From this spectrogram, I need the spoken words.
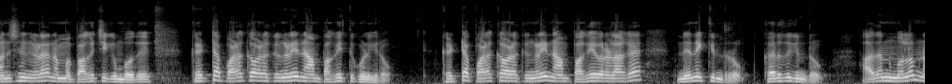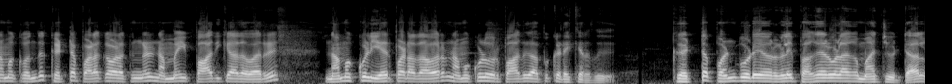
மனுஷங்களை நம்ம பகைச்சிக்கும் போது கெட்ட பழக்க வழக்கங்களை நாம் பகைத்து கொள்கிறோம். கெட்ட பழக்க வழக்கங்களை நாம் பகைவர்களாக நினைக்கின்றோம் கருதுகின்றோம். அதன் மூலம் நமக்கு வந்து கெட்ட பழக்க வழக்கங்கள் நம்மை பாதிக்காதவாறு நமக்குள் ஏற்படாதவரை நமக்குள் ஒரு பாதுகாப்பு கிடைக்கிறது. கெட்ட பண்புடையவர்களை பகைவர்களாக மாற்றிவிட்டால்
